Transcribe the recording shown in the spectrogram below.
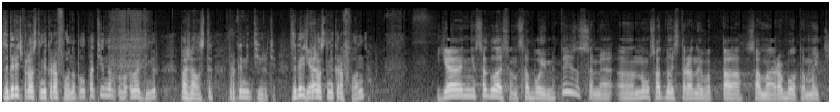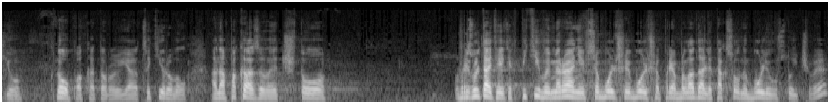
Заберите, пожалуйста, микрофон у Палпатина. Владимир, пожалуйста, прокомментируйте. Заберите, Я... пожалуйста, микрофон. Я не согласен с обоими тезисами. Э, ну, с одной стороны, вот та самая работа Мэтью Кнопа, которую я цитировал, она показывает, что в результате этих пяти вымираний все больше и больше преобладали таксоны более устойчивые.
